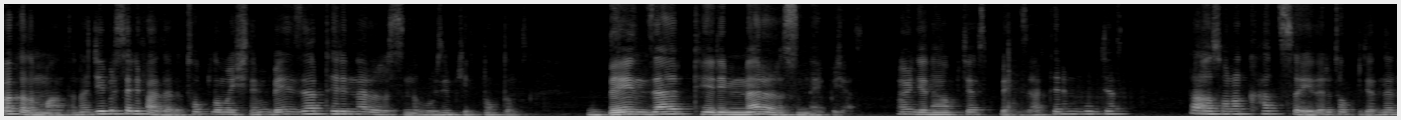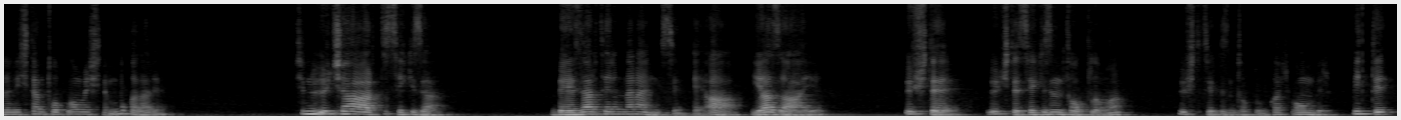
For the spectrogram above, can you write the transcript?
Bakalım mantığına. Cebirsel ifadelerde toplama işlemi benzer terimler arasında bu bizim kilit noktamız. Benzer terimler arasında yapacağız. Önce ne yapacağız? Benzer terim bulacağız. Daha sonra kat sayıları toplayacağız. Neden? İşlem toplama işlemi bu kadar ya. Şimdi 3A artı 8A. Benzer terimler hangisi? E, A. Yaz A'yı. 3'te 3'te 8'in toplamı. 3'te 8'in toplamı kaç? 11. Bitti.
